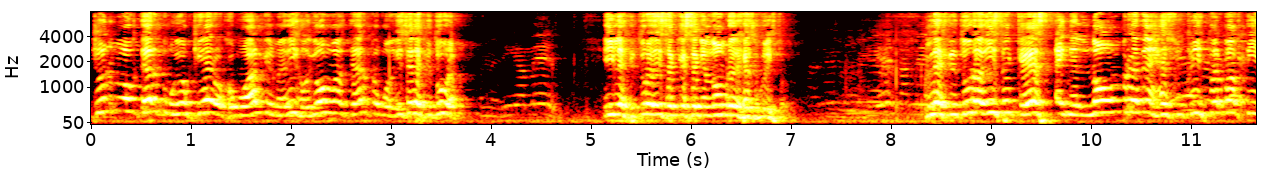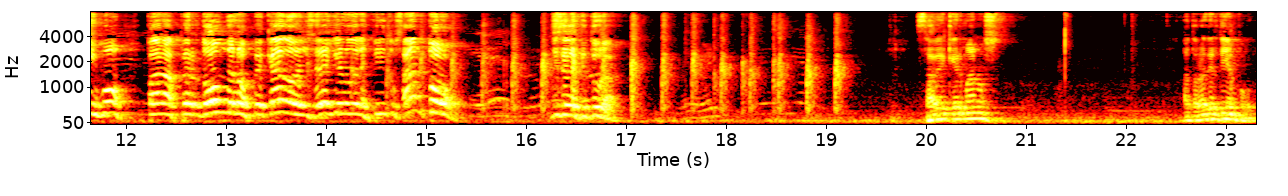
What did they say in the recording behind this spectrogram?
Yo no me voy a bautizar como yo quiero, como alguien me dijo. Yo me voy a bautizar como dice la Escritura. Y la Escritura dice que es en el nombre de Jesucristo. La Escritura dice que es en el nombre de Jesucristo el bautismo para perdón de los pecados y será lleno del Espíritu Santo. Dice la Escritura. ¿Sabe qué, hermanos? A través del tiempo,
